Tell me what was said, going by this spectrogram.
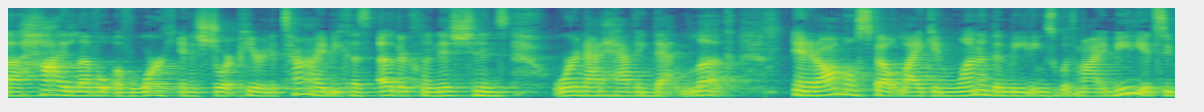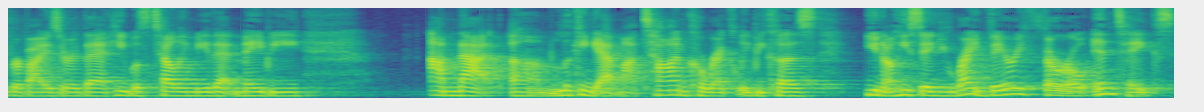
a high level of work in a short period of time because other clinicians were not having that luck. And it almost felt like in one of the meetings with my immediate supervisor that he was telling me that maybe I'm not um, looking at my time correctly because, you know, he said, You write very thorough intakes.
